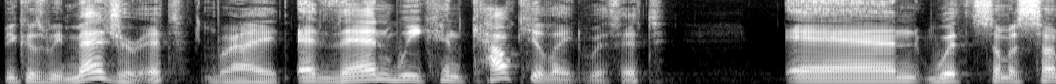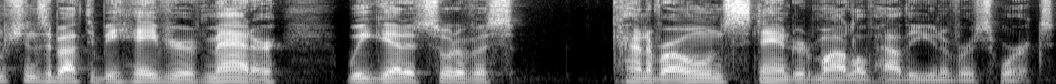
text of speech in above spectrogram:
because we measure it, Right. and then we can calculate with it, and with some assumptions about the behavior of matter, we get a sort of a kind of our own standard model of how the universe works.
